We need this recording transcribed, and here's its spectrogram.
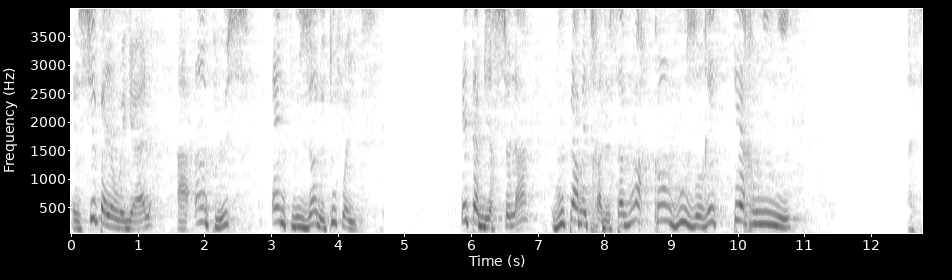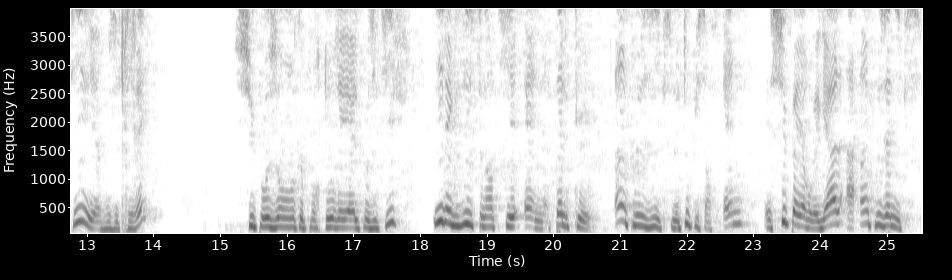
est supérieur ou égal à 1 plus n plus 1 le tout fois x. Établir cela vous permettra de savoir quand vous aurez terminé ainsi, vous écrirez Supposons que pour tout réel positif, il existe un entier n tel que 1 plus x le tout puissance n est supérieur ou égal à 1 plus nx.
